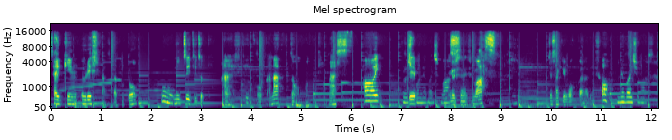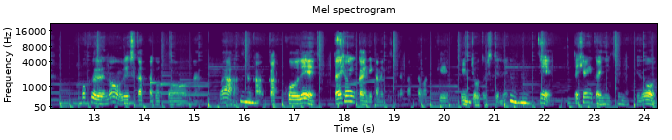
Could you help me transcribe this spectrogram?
最近嬉しかったことうんについてちょっと話していこうかなと思っています。はい。よろしくお願いします。よろしくお願いします。じゃあ先僕からです。あ、お願いします。僕の嬉しかったことは、うん。なんか学校で代表委員会に行かなきゃいけなかったわけ委員長としてね。うんうん。で代表委員会に行くんだけど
